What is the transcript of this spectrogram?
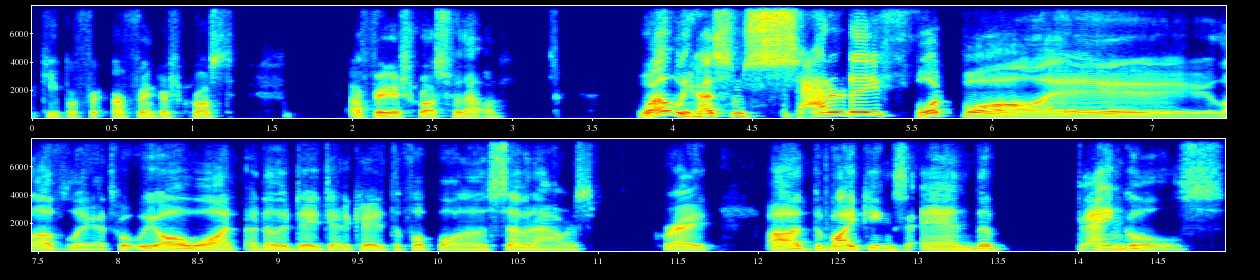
keep our, our fingers crossed. Our fingers crossed for that one. Well, we have some Saturday football. Hey, lovely. That's what we all want. Another day dedicated to football, another seven hours. Great. Uh, the Vikings and the Bengals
